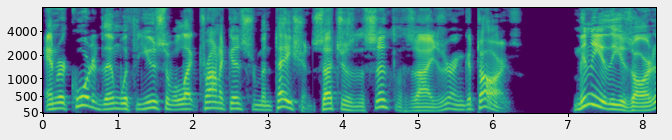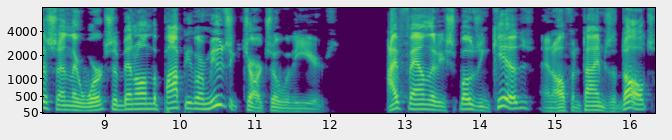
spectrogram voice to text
and recorded them with the use of electronic instrumentation, such as the synthesizer and guitars. Many of these artists and their works have been on the popular music charts over the years. I've found that exposing kids, and oftentimes adults,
